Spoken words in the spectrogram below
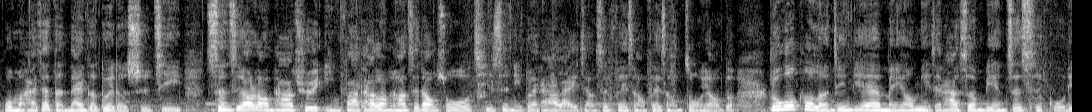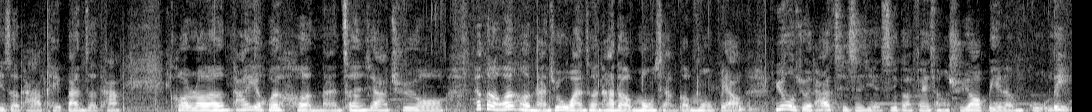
我们还在等待一个对的时机，甚至要让他去引发他，让他知道说，其实你对他来讲是非常非常重要的。如果可能今天没有你在他身边支持、鼓励着他、陪伴着他，可能他也会很难撑下去哦。他可能会很难去完成他的梦想跟目标，因为我觉得他其实也是一个非常需要别人鼓励，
